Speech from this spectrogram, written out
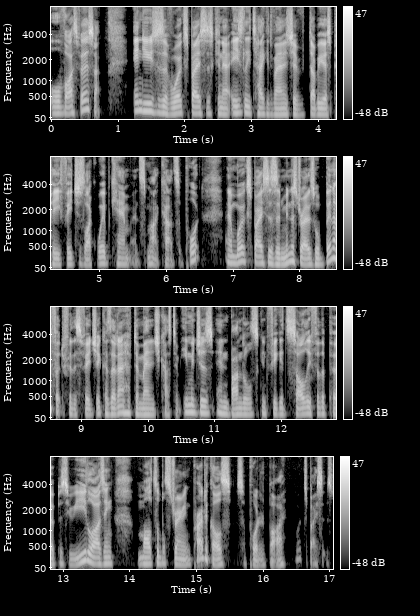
or vice versa. End users of Workspaces can now easily take advantage of WSP features like webcam and smart card support, and Workspaces administrators will benefit from this feature because they don't have to manage custom images and bundles configured solely for the purpose of utilizing multiple streaming protocols supported by Workspaces.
